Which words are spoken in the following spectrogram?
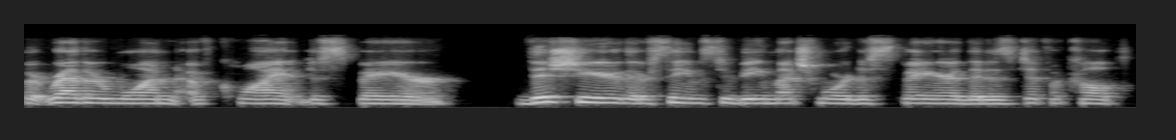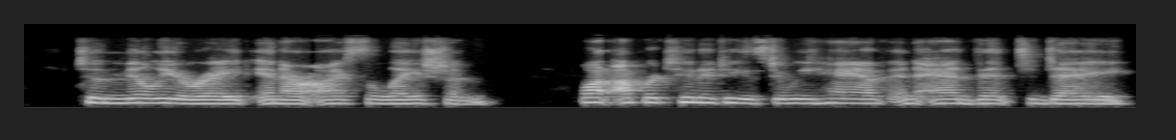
but rather one of quiet despair. This year, there seems to be much more despair that is difficult to ameliorate in our isolation. What opportunities do we have in Advent today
